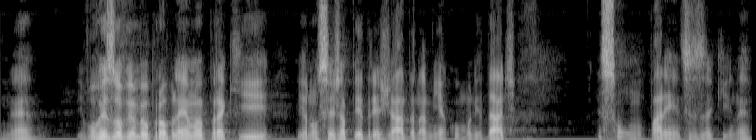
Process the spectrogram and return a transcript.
né? Eu vou resolver o meu problema para que eu não seja apedrejada na minha comunidade? É só um parênteses aqui, né?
